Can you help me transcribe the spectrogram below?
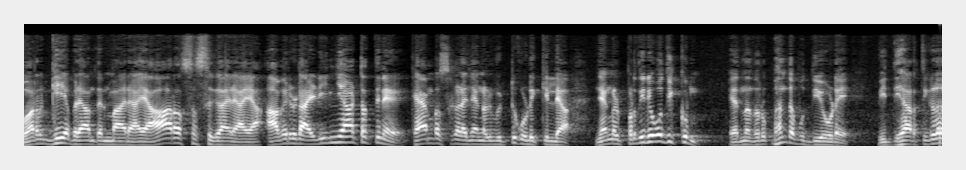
വർഗീയ ഭ്രാന്തന്മാരായ ആർ എസ് എസ്സുകാരായ അവരുടെ അഴിഞ്ഞാട്ടത്തിന് ക്യാമ്പസുകളെ ഞങ്ങൾ വിട്ടുകൊടുക്കില്ല ഞങ്ങൾ പ്രതിരോധിക്കും എന്ന നിർബന്ധ ബുദ്ധിയോടെ വിദ്യാർത്ഥികൾ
